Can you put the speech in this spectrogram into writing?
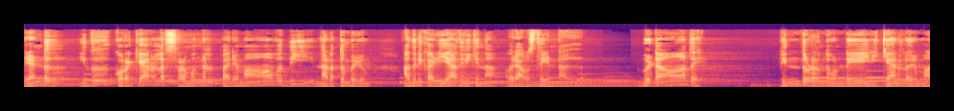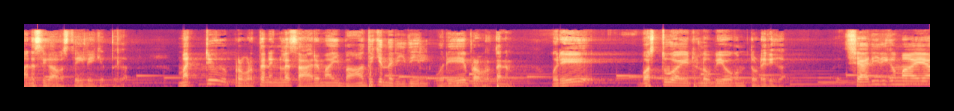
രണ്ട് ഇത് കുറയ്ക്കാനുള്ള ശ്രമങ്ങൾ പരമാവധി നടത്തുമ്പോഴും അതിന് കഴിയാതിരിക്കുന്ന ഒരവസ്ഥയുണ്ടാകുക. വിടാതെ പിന്തുടർന്നുകൊണ്ടേയിരിക്കാനുള്ള ഒരു മാനസികാവസ്ഥയിലേക്ക് എത്തുക മറ്റ് പ്രവർത്തനങ്ങളെ സാരമായി ബാധിക്കുന്ന രീതിയിൽ ഒരേ പ്രവർത്തനം ഒരേ വസ്തുവായിട്ടുള്ള ഉപയോഗം തുടരുക. ശാരീരികമായ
